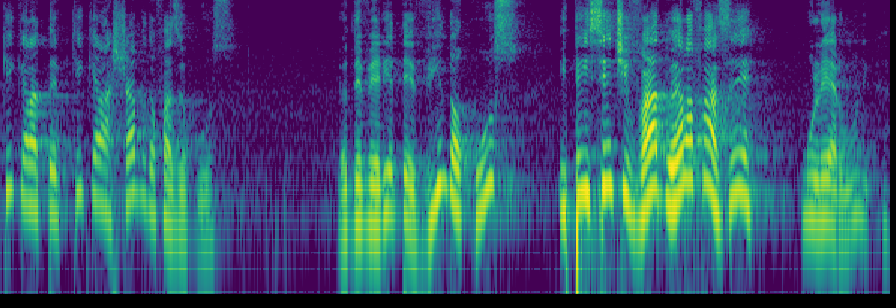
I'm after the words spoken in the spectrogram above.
que, que, ela que, que ela achava de eu fazer o curso. Eu deveria ter vindo ao curso e ter incentivado ela a fazer mulher única.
